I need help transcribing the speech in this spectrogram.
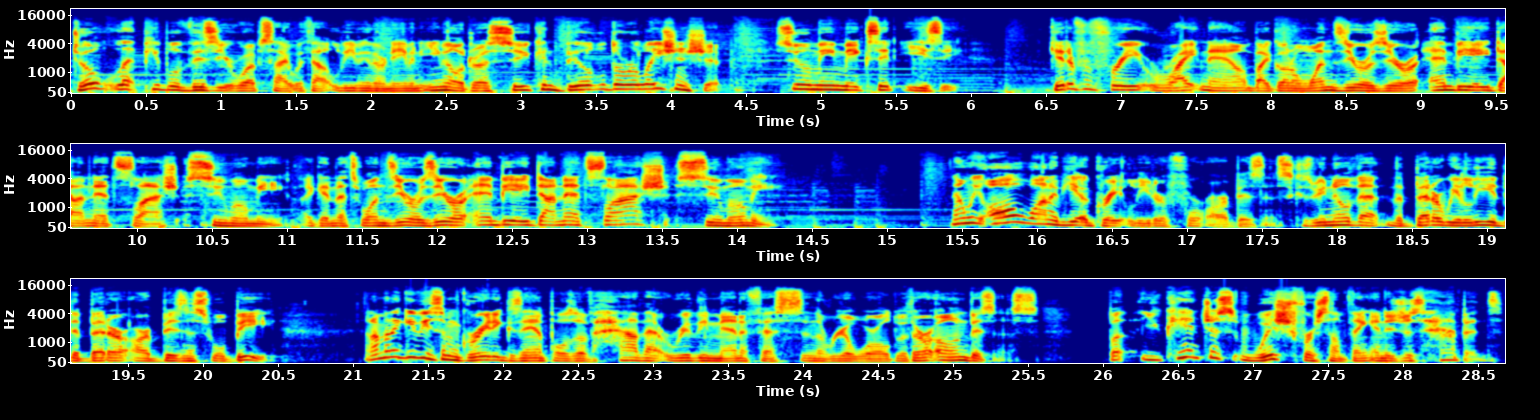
Don't let people visit your website without leaving their name and email address so you can build a relationship. SumoMe makes it easy. Get it for free right now by going to 100mba.net slash sumome. Again, that's 100mba.net slash sumome. Now, we all want to be a great leader for our business because we know that the better we lead, the better our business will be. And I'm going to give you some great examples of how that really manifests in the real world with our own business. But you can't just wish for something and it just happens.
